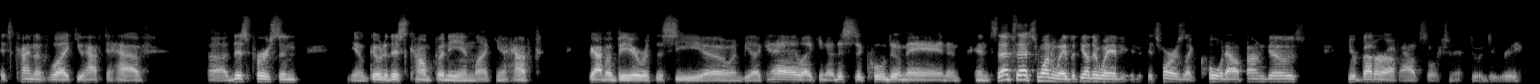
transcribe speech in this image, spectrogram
it's kind of like you have to have uh, this person, you know, go to this company and like, you know, have grab a beer with the CEO and be like, hey, like, you know, this is a cool domain. And, and so that's, that's one way. But the other way, as far as like cold outbound goes, you're better off outsourcing it to a degree.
